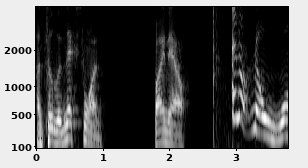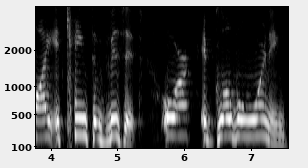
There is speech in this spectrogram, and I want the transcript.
Until the next one, bye now. I don't know why it came to visit or if global warming.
